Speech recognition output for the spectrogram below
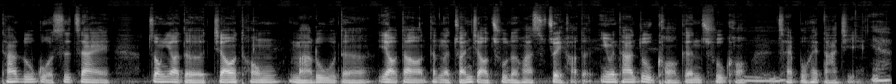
它如果是在重要的交通马路的要到那个转角处的话是最好的，因为它入口跟出口才不会打结。呀、嗯，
